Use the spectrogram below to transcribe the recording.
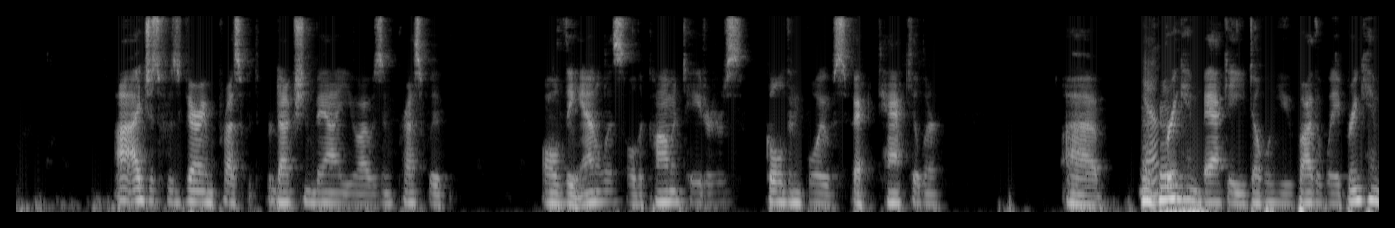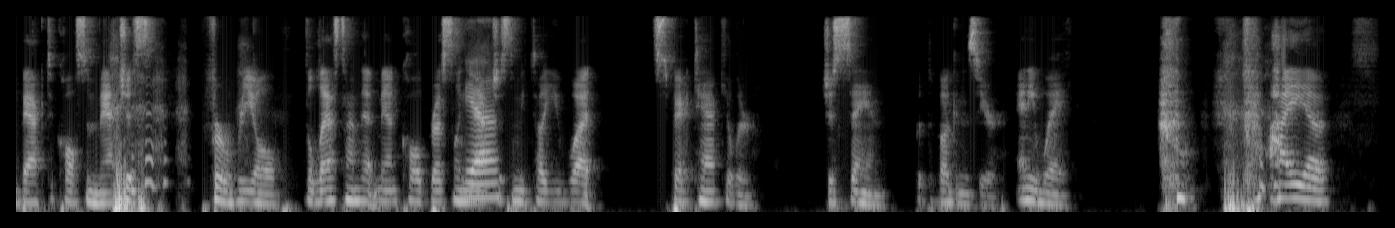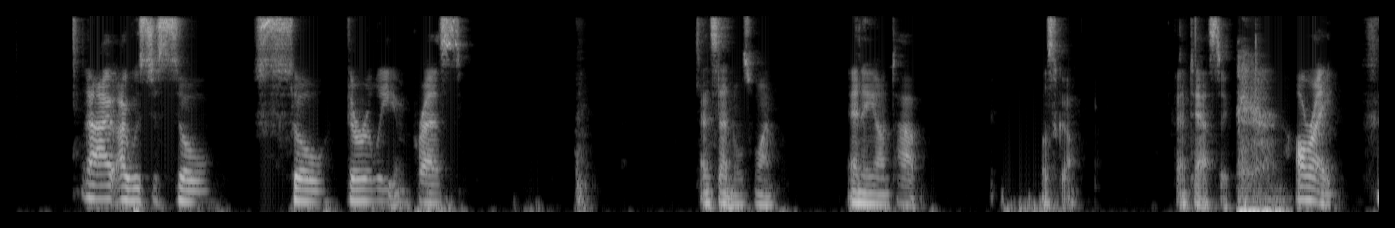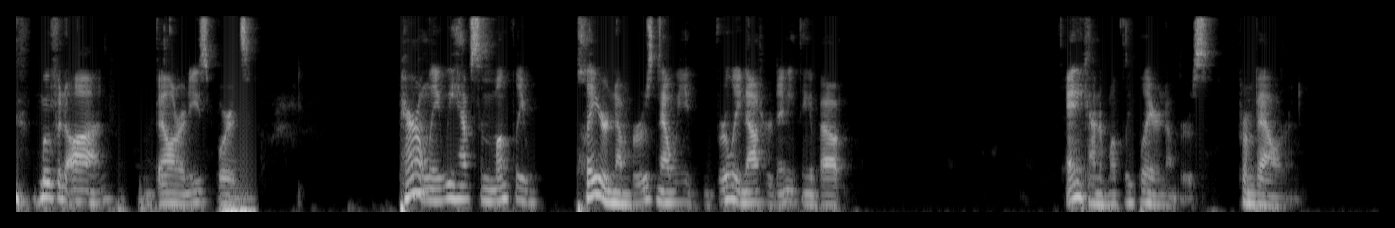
I just was very impressed with the production value. I was impressed with all the analysts, all the commentators. Golden Boy was spectacular. Uh, Yeah. Mhm. Bring him back, AEW, by the way. Bring him back to call some matches for real. The last time that man called wrestling Yeah. matches, let me tell you what, spectacular. Just saying. Put the bug in his ear. Anyway, I, uh, I I was just so so thoroughly impressed. And Sentinels won. NA on top. Let's go. Fantastic. All right. Moving on. Valorant Esports. Apparently, we have some monthly player numbers. Now, we've really not heard anything about any kind of monthly player numbers from Valorant.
